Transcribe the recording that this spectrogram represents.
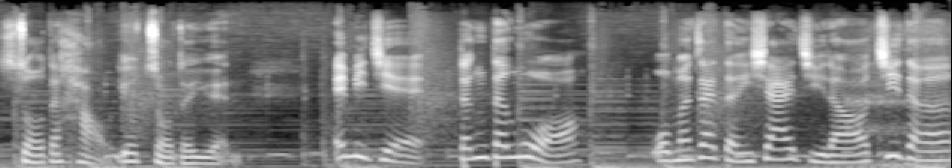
走得好又走得远，Amy 姐，等等我，我们再等下一集了哦。记得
